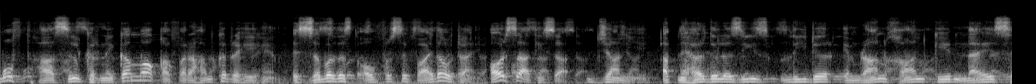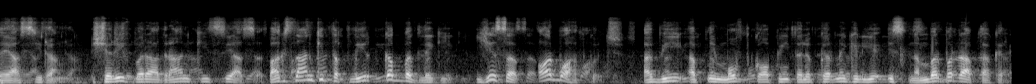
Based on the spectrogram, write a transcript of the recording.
मुफ़्त हासिल करने का मौका फराहम कर रहे हैं। इस ज़बरदस्त ऑफ़र से फ़ायदा उठाएँ और साथ ही साथ जानिए, अपने हर दिल अज़ीज़ लीडर इमरान खान के नए सियासी रंग, शरीफ बरदरान की सियासत, पाकिस्तान की तकदीर कब बदलेगी, ये सब और बहुत कुछ। अभी अपनी मुफ़्त कॉपी तलब करने के लिए इस नंबर पर रब्ता करें।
